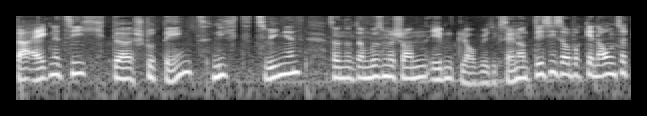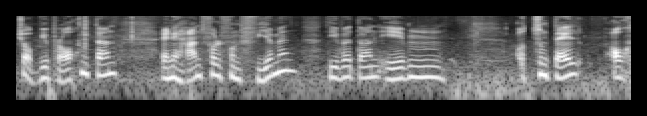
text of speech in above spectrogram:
Da eignet sich der Student nicht zwingend, sondern da muss man schon eben glaubwürdig sein. Und das ist aber genau unser Job. Wir brauchen dann eine Handvoll von Firmen, die wir dann eben zum Teil auch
